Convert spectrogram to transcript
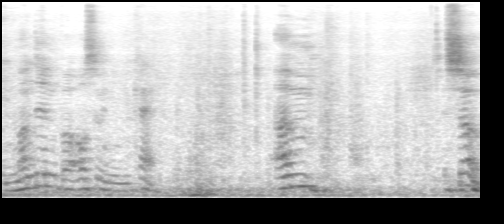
in London, but also in the UK. Um, so,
